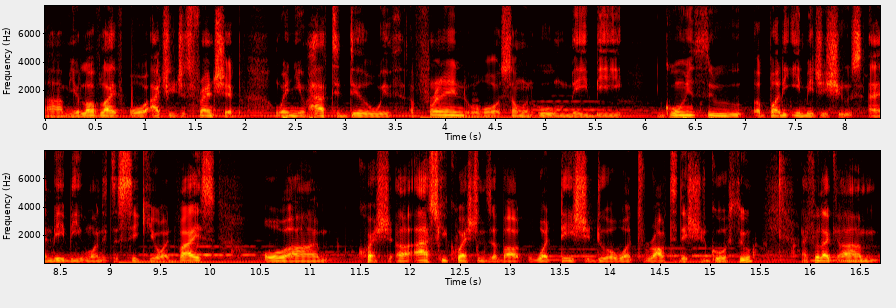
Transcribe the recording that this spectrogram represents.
um, your love life or actually just friendship, when you have to deal with a friend or someone who may be going through a body image issues and maybe wanted to seek your advice or um, question, uh, ask you questions about what they should do or what route they should go through. I feel like um,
